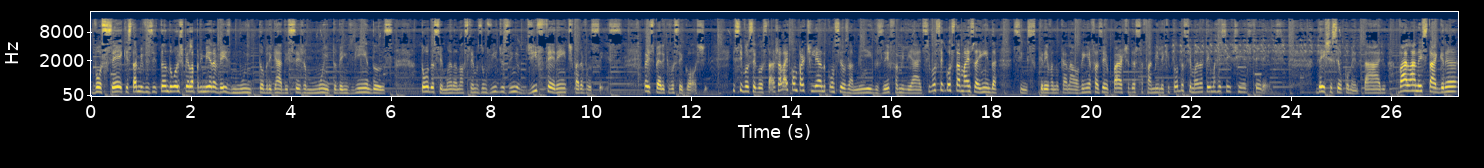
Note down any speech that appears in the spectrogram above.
Você que está me visitando hoje pela primeira vez, muito obrigada e sejam muito bem-vindos. Toda semana nós temos um videozinho diferente para vocês. Eu espero que você goste. E se você gostar, já vai compartilhando com seus amigos e familiares. Se você gostar mais ainda, se inscreva no canal. Venha fazer parte dessa família que toda semana tem uma receitinha diferente. Deixe seu comentário. Vai lá no Instagram.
